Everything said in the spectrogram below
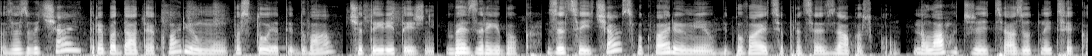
зазвичай треба дати акваріуму постояти 2-4 тижні без рибок. За цей час в акваріумі відбувається процес запуску, налагоджується азотний цикл.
